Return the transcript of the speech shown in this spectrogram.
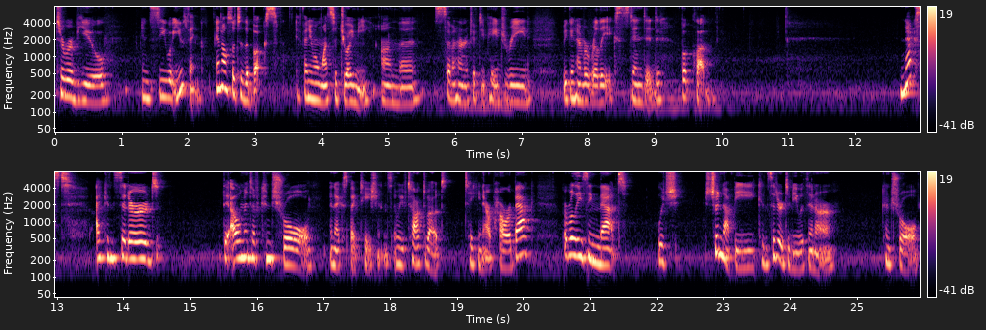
to review and see what you think, and also to the books. If anyone wants to join me on the 750 page read, we can have a really extended book club. Next, I considered the element of control and expectations. And we've talked about taking our power back, but releasing that which should not be considered to be within our control.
